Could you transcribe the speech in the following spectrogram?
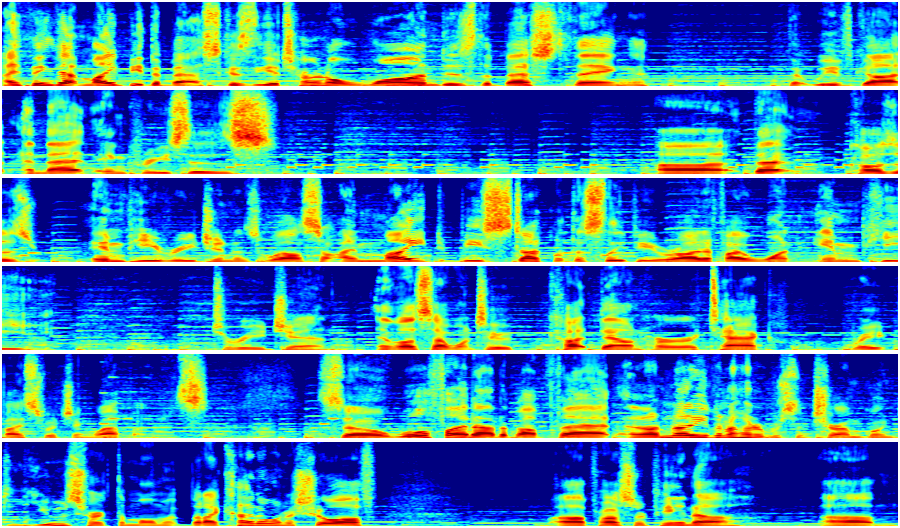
I think that might be the best, because the Eternal Wand is the best thing that we've got, and that increases, uh, that causes MP regen as well. So I might be stuck with the Sleepy Rod if I want MP to regen, unless I want to cut down her attack rate by switching weapons. So we'll find out about that, and I'm not even 100% sure I'm going to use her at the moment, but I kind of want to show off uh, Proserpina um,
